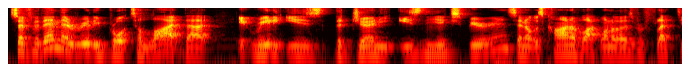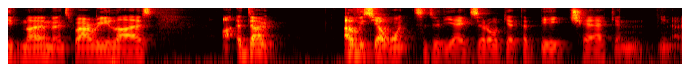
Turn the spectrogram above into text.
So for them, they're really brought to light that it really is the journey is the mm. experience. And it was kind of like one of those reflective moments where I realized I don't. Obviously, I want to do the exit or get the big check and you know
